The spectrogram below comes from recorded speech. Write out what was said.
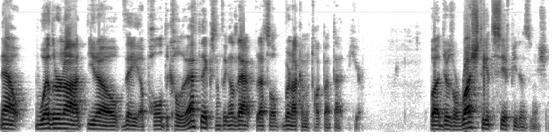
Now, whether or not you know they uphold the code of ethics and things like that, that's all. We're not going to talk about that here. But there's a rush to get the CFP designation.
